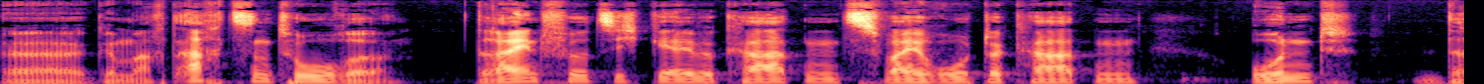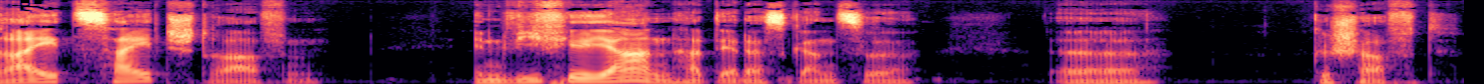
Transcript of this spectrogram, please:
äh, gemacht. 18 Tore, 43 gelbe Karten, zwei rote Karten und drei Zeitstrafen. In wie vielen Jahren hat er das Ganze äh, geschafft?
